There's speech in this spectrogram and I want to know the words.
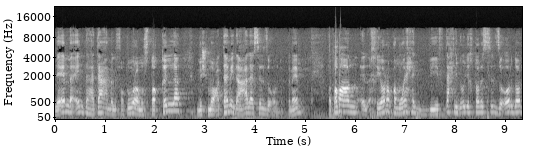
لا إما أنت هتعمل فاتورة مستقلة مش معتمدة على sales order تمام؟ فطبعا الخيار رقم واحد بيفتح لي بيقول لي اختار ال sales order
